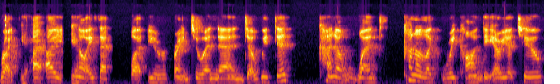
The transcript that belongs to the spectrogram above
Right. Yeah. I, I yeah. know exactly what you're referring to. And then uh, we did kind of went, kind of like recon the area too.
